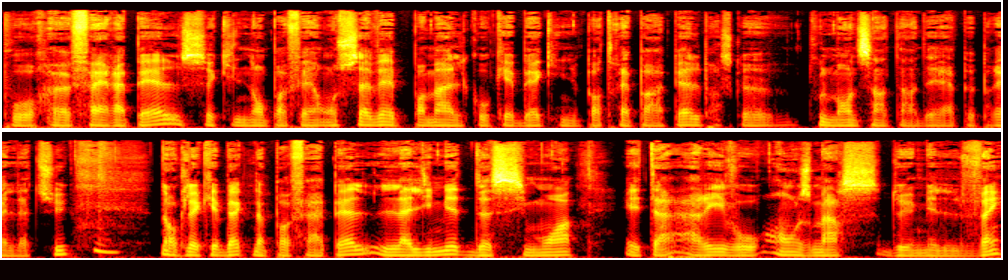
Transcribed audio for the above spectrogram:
pour euh, faire appel, ce qu'ils n'ont pas fait. On savait pas mal qu'au Québec, ils ne porteraient pas appel parce que tout le monde s'entendait à peu près là-dessus. Mm. Donc, le Québec n'a pas fait appel. La limite de six mois est arrive au 11 mars 2020.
